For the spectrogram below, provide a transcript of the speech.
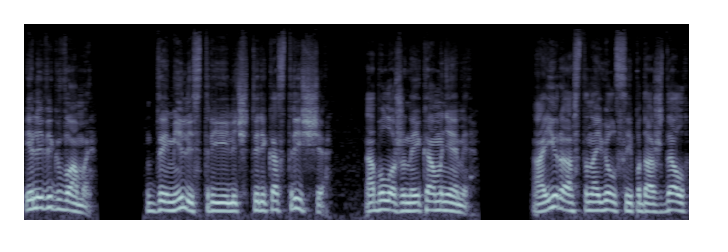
или вигвамы. Дымились три или четыре кострища, обложенные камнями. Аира остановился и подождал,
